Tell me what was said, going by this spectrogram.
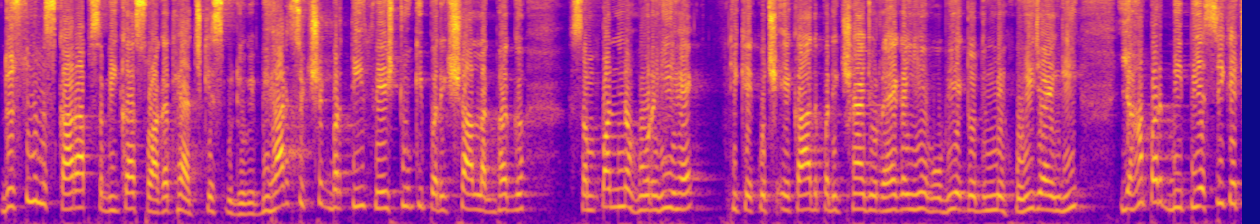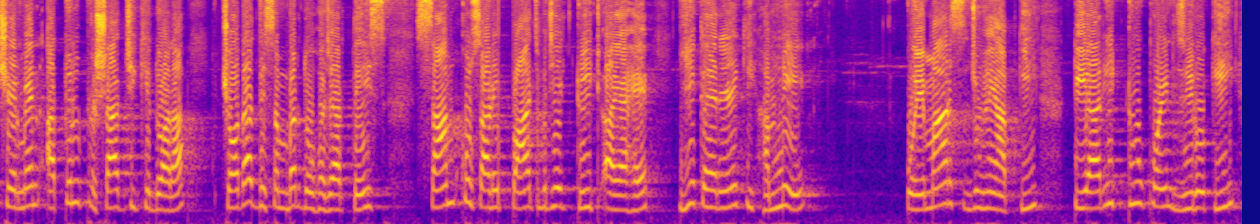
दोस्तों नमस्कार आप सभी का स्वागत है आज के इस वीडियो में। बिहार शिक्षक भर्ती फ़ेज़ टू की परीक्षा लगभग संपन्न हो रही है। ठीक है कुछ एक आध परीक्षाएँ जो रह गई हैं वो भी एक दो दिन में हो ही जाएँगी। यहाँ पर बीपीएससी के चेयरमैन अतुल प्रसाद जी के द्वारा 14 दिसंबर 2023 शाम को साढ़े पाँच बजे एक ट्वीट आया है। ये कह रहे हैं कि हमने ओएमआरस जो है आपकी टीआरई 2.0 की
